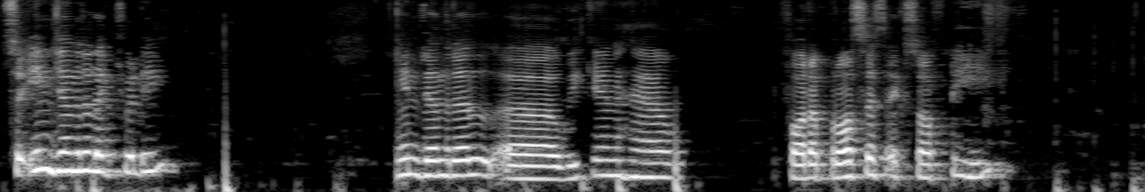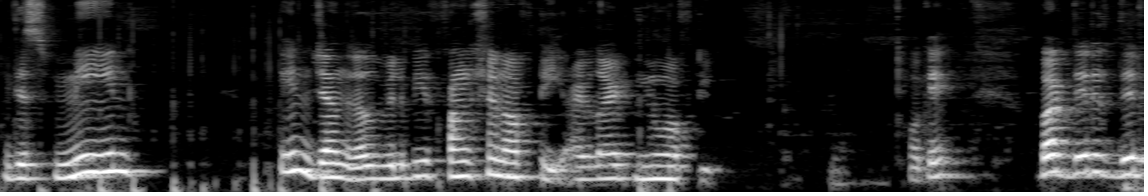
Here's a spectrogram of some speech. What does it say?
so in general actually in general uh, we can have for a process x of t this mean in general will be function of t i will write mu of t. Okay? But there is there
